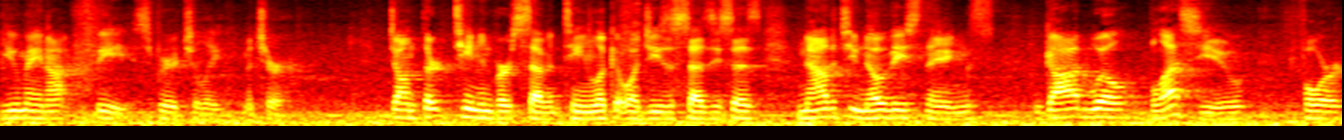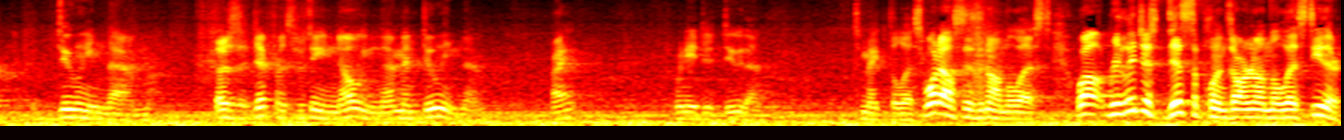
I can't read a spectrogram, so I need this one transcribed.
you may not be spiritually mature. John 13 and verse 17, look at what Jesus says. He says, Now that you know these things, God will bless you for doing them. There's a difference between knowing them and doing them, right? We need to do them to make the list. What else isn't on the list? Well, religious disciplines aren't on the list either.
